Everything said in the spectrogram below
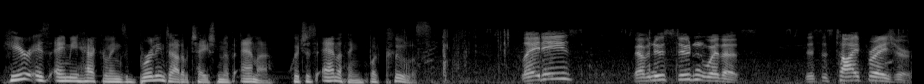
Here is Amy Heckerling's brilliant adaptation of Emma, which is anything but clueless. Ladies, we have a new student with us. This is Tai Frasier.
